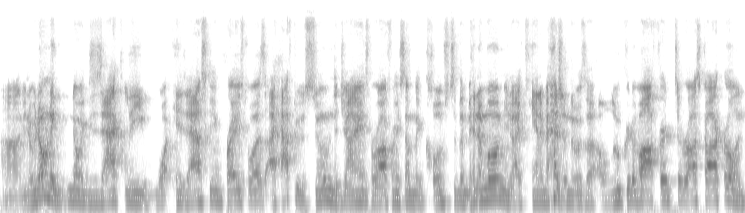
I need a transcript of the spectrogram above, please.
um, you know, we don't know exactly what his asking price was. I have to assume the Giants were offering something close to the minimum. You know, I can't imagine there was a, a lucrative offer to Ross Cockrell, and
